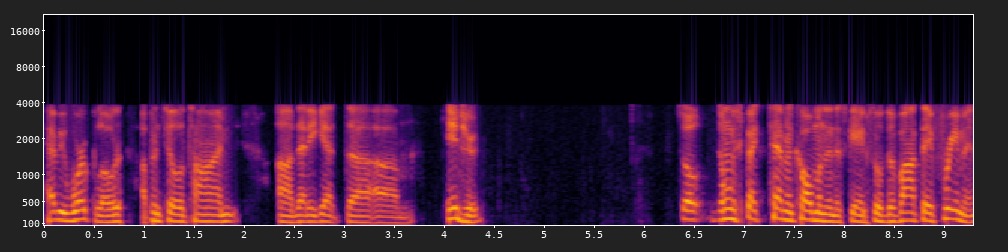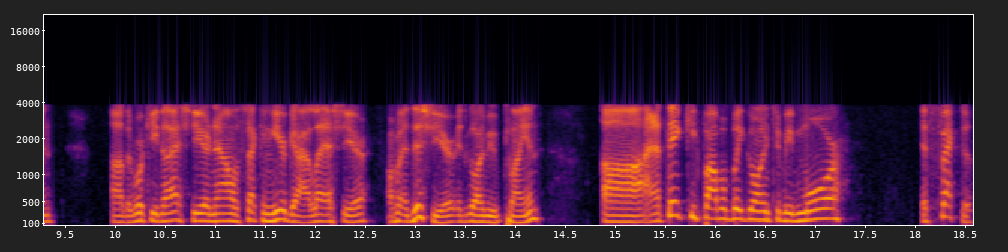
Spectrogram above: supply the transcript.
heavy workload up until the time uh, that he got uh, um, injured so don't expect Tevin Coleman in this game. So Devonta Freeman, uh, the rookie last year, now the second year guy last year, this year is going to be playing. Uh, and I think he's probably going to be more effective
